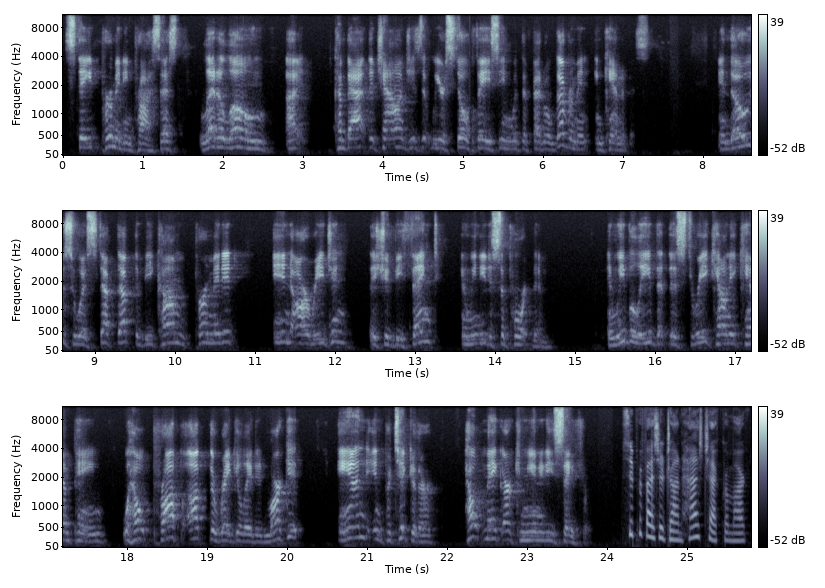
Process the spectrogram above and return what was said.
state permitting process, let alone uh, combat the challenges that we are still facing with the federal government in cannabis. And those who have stepped up to become permitted in our region, they should be thanked, and we need to support them. And we believe that this three county campaign will help prop up the regulated market and, in particular, help make our communities safer. Supervisor John Haschak remarked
